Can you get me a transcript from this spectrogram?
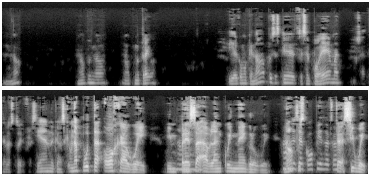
no. No, pues no, no, no traigo. Y él como que, no, pues es que es el poema, o sea, te lo estoy ofreciendo y que no sé qué. Una puta hoja, güey. Impresa No. a blanco y negro, güey. No, Antes pues, se copias acá. te- sí, güey,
